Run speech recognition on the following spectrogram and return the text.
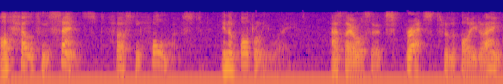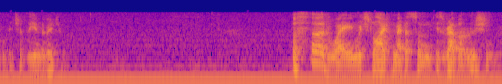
are felt and sensed first and foremost in a bodily way as they are also expressed through the body language of the individual. The third way in which life medicine is revolutionary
